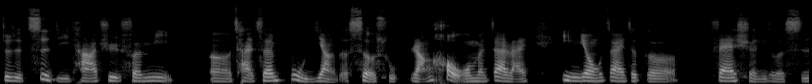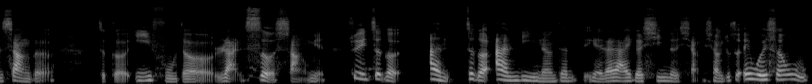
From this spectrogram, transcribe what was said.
就是刺激它去分泌，呃，产生不一样的色素，然后我们再来应用在这个。fashion 这个时尚的这个衣服的染色上面，所以这个案这个案例呢，跟给大家一个新的想象，就是诶，微生物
